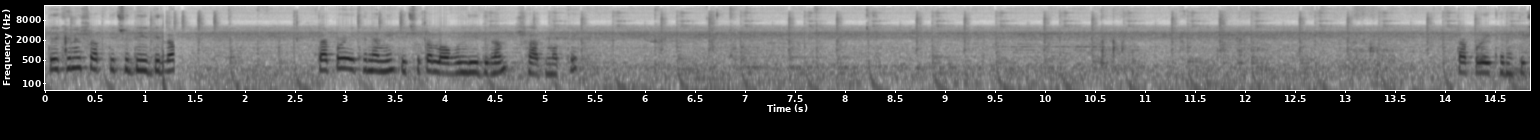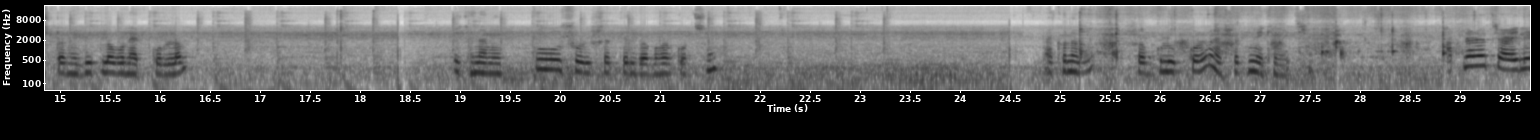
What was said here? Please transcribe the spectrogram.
তো এখানে সব কিছু দিয়ে দিলাম। তারপর এখানে আমি কিছুটা লবণ দিয়ে দিলাম স্বাদ মতো। তারপরে এখানে কিছুটা আমি বিট লবণ অ্যাড করলাম। এখানে আমি একটু সরিষার তেল ব্যবহার করছি। এখন আমি সবগুলো উপকরণ একসাথে মেখে নিচ্ছি। আপনারা চাইলে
